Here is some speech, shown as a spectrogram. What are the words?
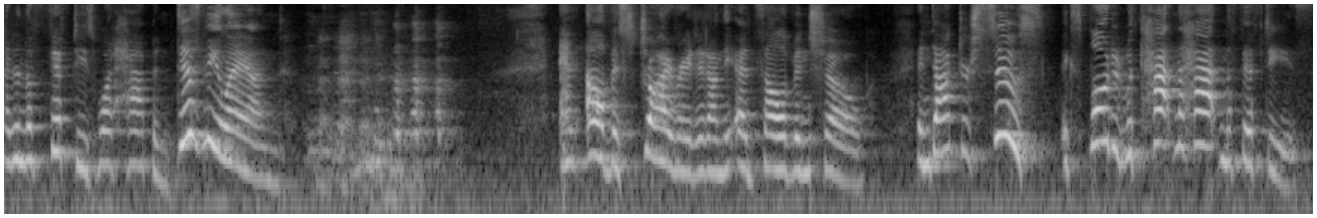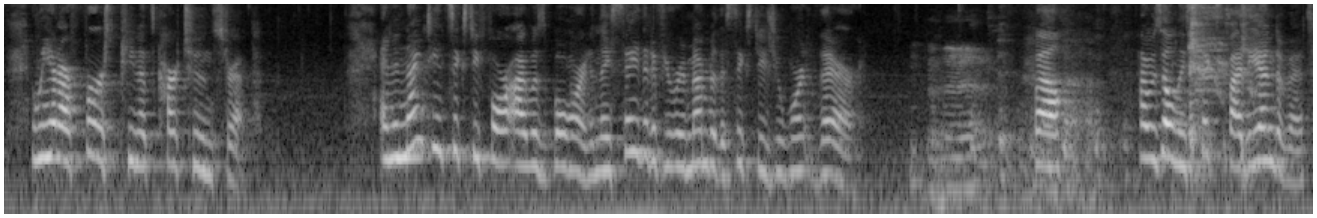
And in the 50s, what happened? Disneyland! and Elvis gyrated on the Ed Sullivan Show. And Dr. Seuss exploded with Cat in the Hat in the 50s. And we had our first Peanuts cartoon strip. And in 1964, I was born, and they say that if you remember the 60s, you weren't there. well, I was only six by the end of it.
